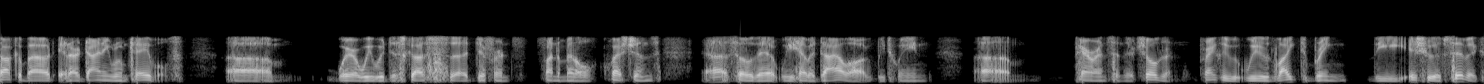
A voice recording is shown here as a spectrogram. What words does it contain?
talk about at our dining room tables. Um, where we would discuss uh, different fundamental questions uh, so that we have a dialogue between um, parents and their children. Frankly, we would like to bring the issue of civics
